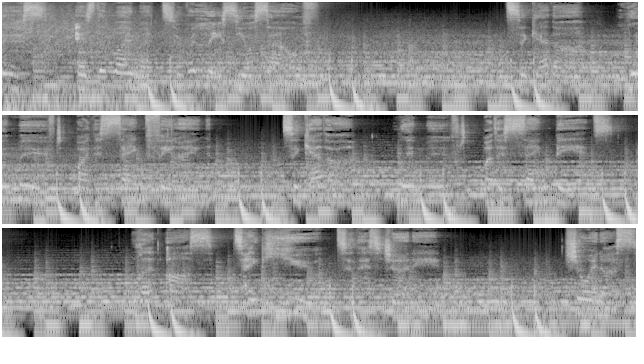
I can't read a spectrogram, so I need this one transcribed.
This is the moment to release yourself. Together, we're moved by the same feeling. Together, we're moved by the same beats. Let us take you to this journey. Join us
